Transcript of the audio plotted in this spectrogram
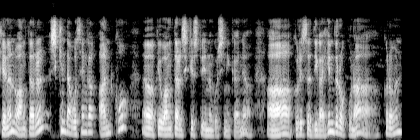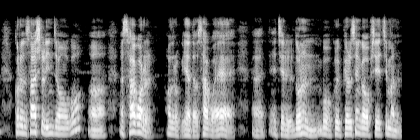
걔는 왕따를 시킨다고 생각 않고 어, 그 왕따를 시킬 수도 있는 것이니까요. 아, 그래서 네가 힘들었구나. 그러면 그런 사실을 인정하고 어, 사과를 하도록 야, 너 사과해. 아, 쟤를 너는 뭐 별 생각 없이 했지만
